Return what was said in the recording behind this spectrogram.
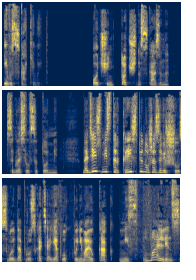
и выскакивает. Очень точно сказано, — согласился Томми. Надеюсь, мистер Криспин уже завершил свой допрос, хотя я плохо понимаю, как мисс Маллинс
